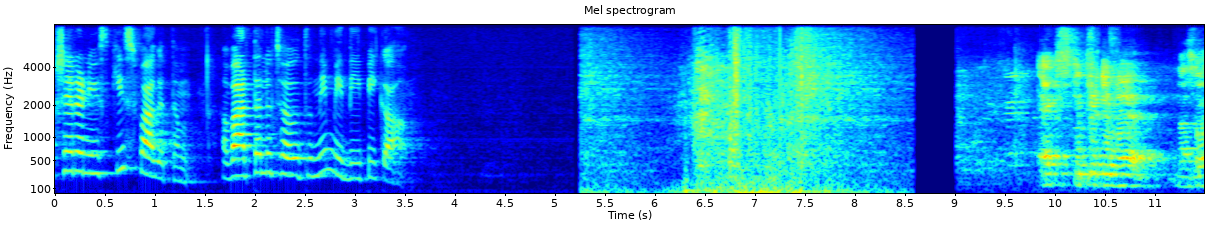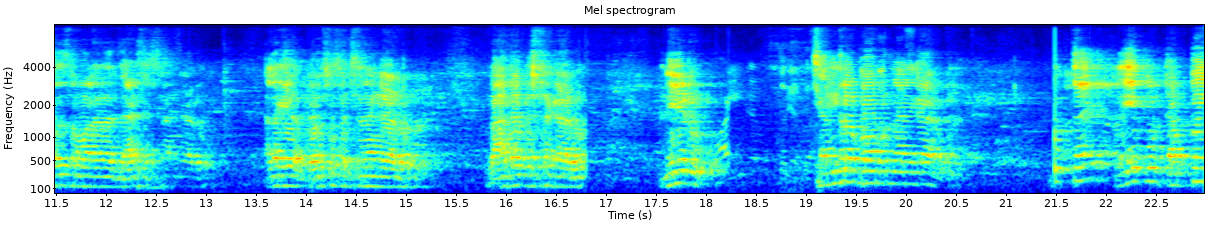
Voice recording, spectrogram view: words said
అక్షర న్యూస్కి స్వాగతం. వార్తలు చదువుతుంది మీ దీపిక. ఎక్స్ డిప్యూటీ మేయర్ నా సోదర సమానమైన జాడి సత్యనారాయణ గారు అలాగే బొత్స సత్యనారాయణ గారు రాధాకృష్ణ గారు నేడు చంద్రబాబు నాయుడు గారు రేపు డెబ్బై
